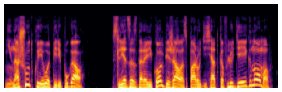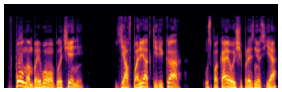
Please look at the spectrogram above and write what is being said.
не на шутку его перепугал. Вслед за здоровяком бежало с пару десятков людей и гномов в полном боевом облачении. «Я в порядке, Рикар!» Успокаивающе произнес я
